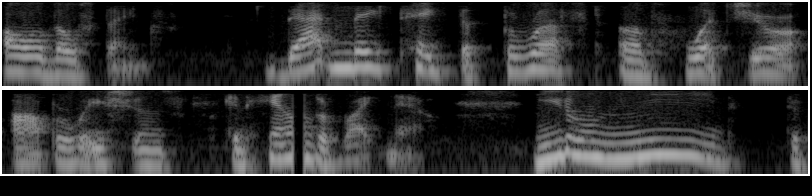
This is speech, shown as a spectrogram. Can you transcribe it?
all of those things. That may take the thrust of what your operations can handle right now. You don't need to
